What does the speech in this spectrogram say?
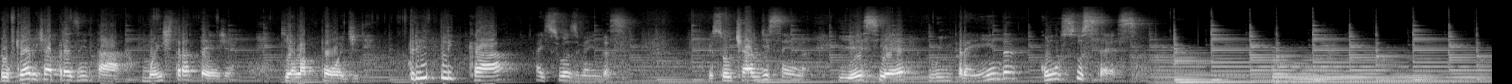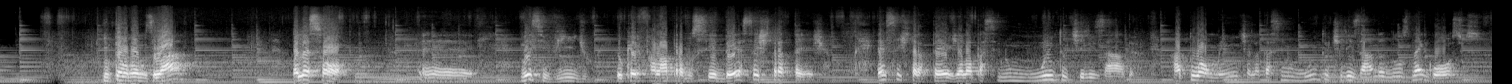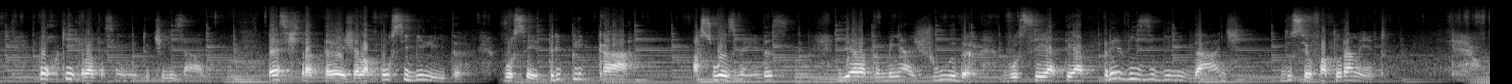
eu quero te apresentar uma estratégia que ela pode triplicar as suas vendas. Eu sou o Thiago de Sena e esse é o Empreenda com Sucesso. Então vamos lá? Olha só, é, nesse vídeo eu quero falar para você dessa estratégia. Essa estratégia ela está sendo muito utilizada. Atualmente ela está sendo muito utilizada nos negócios. Por que, que ela está sendo muito utilizada? Essa estratégia ela possibilita você triplicar as suas vendas e ela também ajuda você a ter a previsibilidade do seu faturamento.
